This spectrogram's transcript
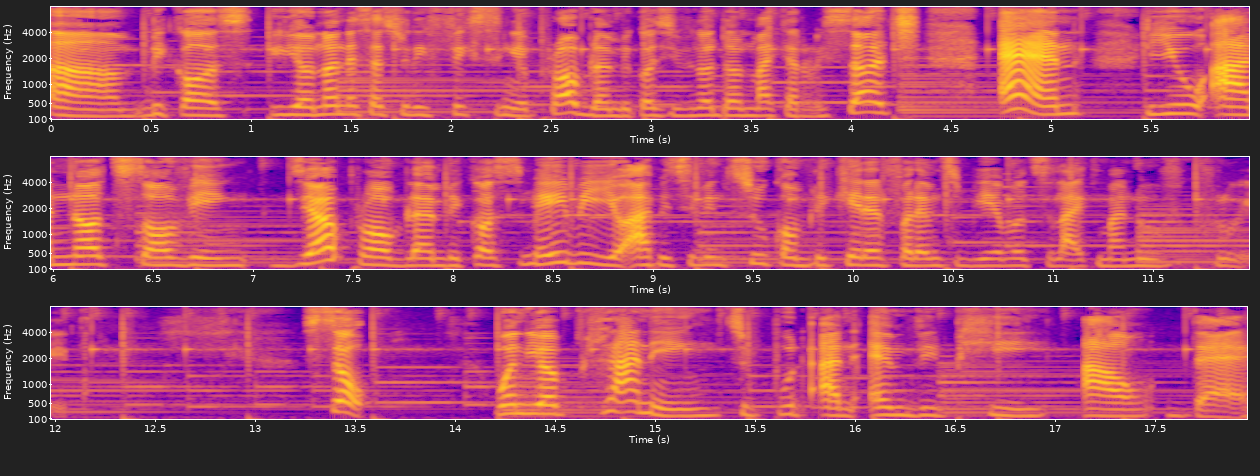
um, because you're not necessarily fixing a problem because you've not done market research and you are not solving their problem because maybe your app is even too complicated for them to be able to like maneuver through it. So when you're planning to put an mvp out there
